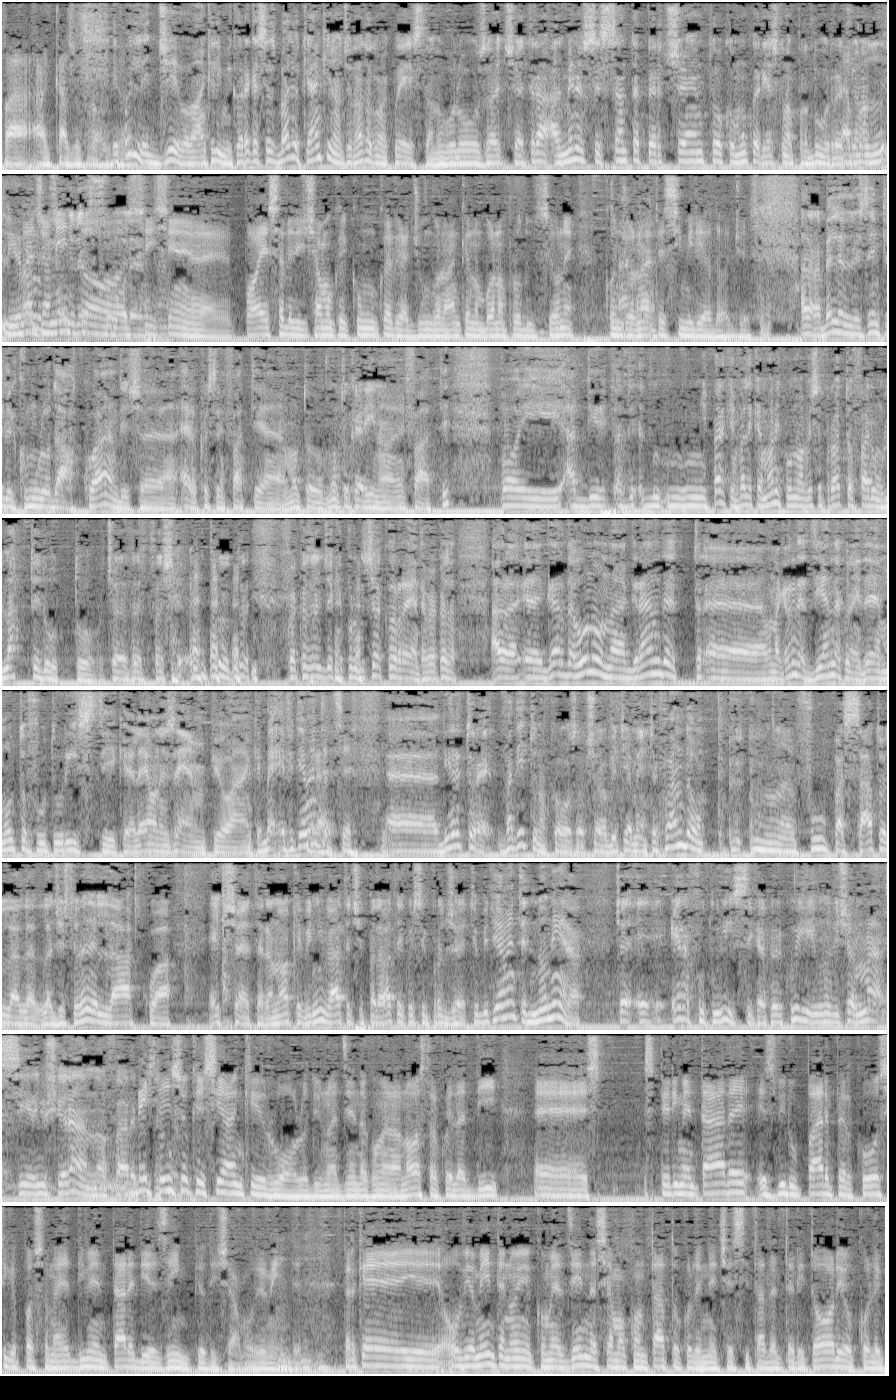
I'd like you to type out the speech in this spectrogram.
fa al caso proprio. E poi leggevo, ma anche lì mi corregga se sbaglio, che anche in una giornata come questa, nuvolosa, eccetera, almeno il 60% comunque riescono a produrre. Cioè produ- l'irraggiamento sì, sì, eh, può essere diciamo che comunque raggiungono anche una buona produzione con ah, giornate eh. simili ad oggi. Sì. Allora, bello l'esempio del cumulo d'acqua, dice, eh, questo infatti è molto, molto carino, infatti. Poi addirittura, mi pare che in Valle Camonica uno avesse provato a fare un latte dotto, cioè qualcosa del genere che produceva corrente, qualcosa. Allora, eh, Garda 1 una grande, eh, una grande azienda con idee molto futuristiche, lei è un esempio anche. Beh, effettivamente, eh, direttore, va detto una cosa, cioè obiettivamente, quando fu passato la, la, la gestione dell'acqua, eccetera, no? che venivate e ci parlavate di questi progetti, obiettivamente non era, cioè era futuristica, per cui uno diceva ma si riusciranno a fare... Beh, penso cose? che sia anche il ruolo di un'azienda come la nostra, quella di eh, sperimentare e sviluppare percorsi che possono diventare di esempio, diciamo, ovviamente. Mm-hmm. Perché eh, ovviamente noi come azienda siamo a contatto con le necessità del territorio, con le,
